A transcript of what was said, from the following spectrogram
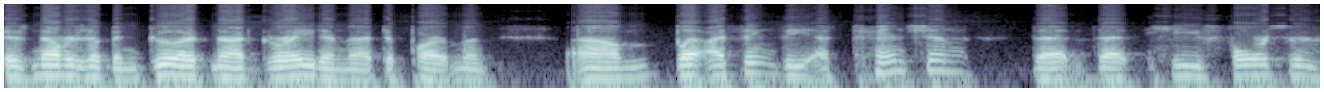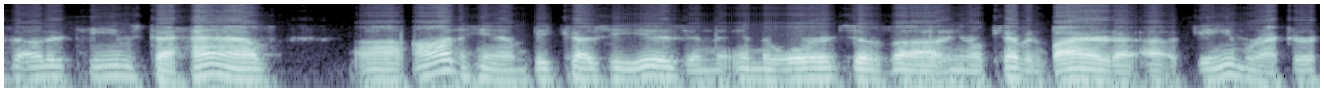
his numbers have been good, not great in that department. Um, but I think the attention that that he forces other teams to have uh, on him because he is, in the, in the words of uh, you know Kevin Byard, a, a game wrecker.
